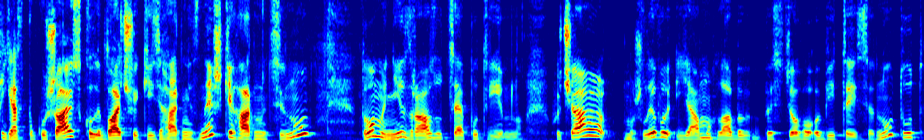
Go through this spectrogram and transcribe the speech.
Я спокушаюсь, коли бачу якісь гарні знижки, гарну ціну, то мені зразу це потрібно. Хоча, можливо, я могла би без цього обійтися. Ну, тут,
